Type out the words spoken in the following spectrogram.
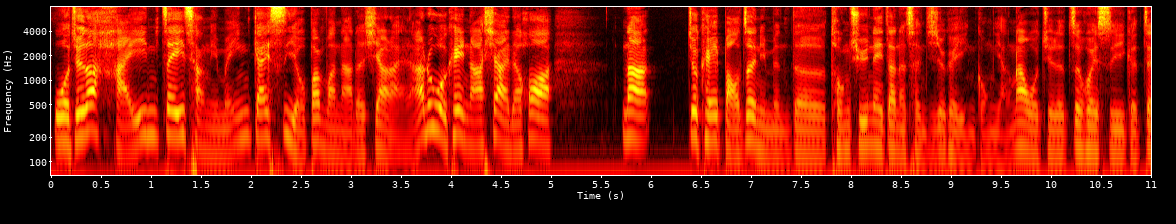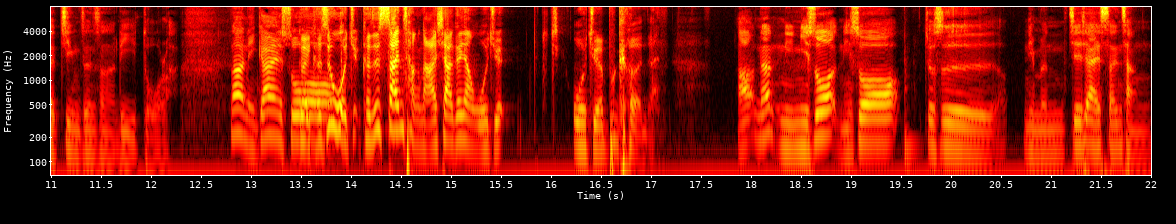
我觉得海鹰这一场，你们应该是有办法拿得下来。然后如果可以拿下来的话，那。就可以保证你们的同区内战的成绩就可以赢公羊，那我觉得这会是一个在竞争上的利多了。那你刚才说对，可是我觉可是三场拿下，跟你讲，我觉我觉得不可能。好，那你你说你说就是你们接下来三场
